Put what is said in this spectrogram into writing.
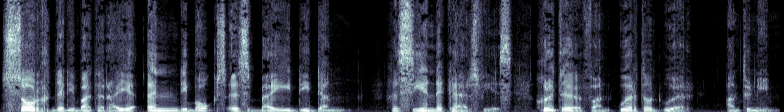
sorg dat die batterye in die boks is by die ding. Geseënde Kersfees. Groete van oor tot oor. Antoniem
